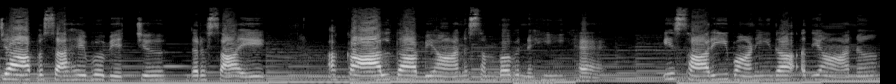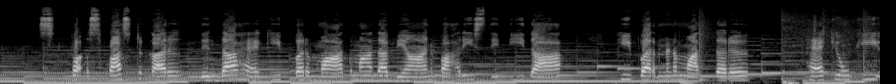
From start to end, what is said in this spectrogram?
ਜਾਪ ਸਾਹਿਬ ਵਿੱਚ ਦਰਸਾਏ, ਅਕਾਲ ਦਾ ਬਿਆਨ ਸੰਭਵ ਨਹੀਂ ਹੈ। ਇਹ ਸਾਰੀ ਬਾਣੀ ਦਾ ਅਧਿਐਨ ਸਪਸ਼ਟ ਕਰ ਦਿੰਦਾ ਹੈ ਕਿ ਪਰਮਾਤਮਾ ਦਾ ਬਿਆਨ ਬਾਹਰੀ ਸਥਿਤੀ ਦਾ ਹੀ ਵਰਣਨ ਮਾਤਰ ਹੈ ਕਿਉਂਕਿ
